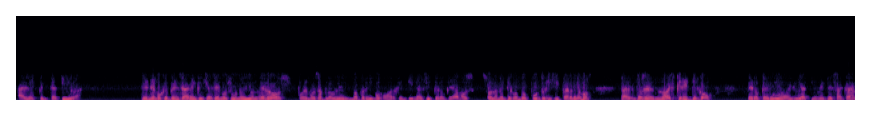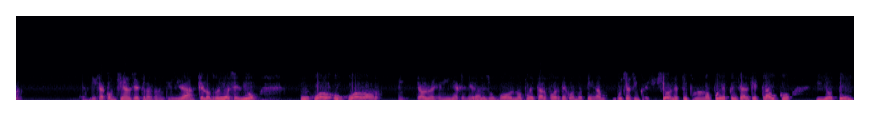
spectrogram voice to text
a la expectativa. Tenemos que pensar en que si hacemos uno y uno es dos, podemos aplaudir, no perdimos con Argentina, sí, pero quedamos solamente con dos puntos, y si perdemos, entonces no es crítico, pero Perú hoy día tiene que sacar esa confianza, esa tranquilidad, que el otro día se dio. Un jugador, un jugador que hablo en línea general, es un jugador no puede estar fuerte cuando tenga muchas imprecisiones. Tú no puedes pensar que Trauco y Yotun,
